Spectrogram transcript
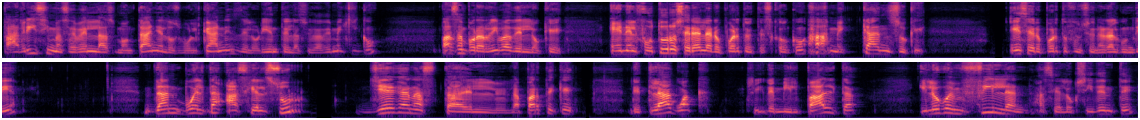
padrísima, se ven las montañas, los volcanes del oriente de la Ciudad de México, pasan por arriba de lo que en el futuro será el aeropuerto de Texcoco. Ah, me canso que ese aeropuerto funcionará algún día. Dan vuelta hacia el sur, llegan hasta la parte que de Tláhuac, ¿sí? de Milpalta, y luego enfilan hacia el occidente,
